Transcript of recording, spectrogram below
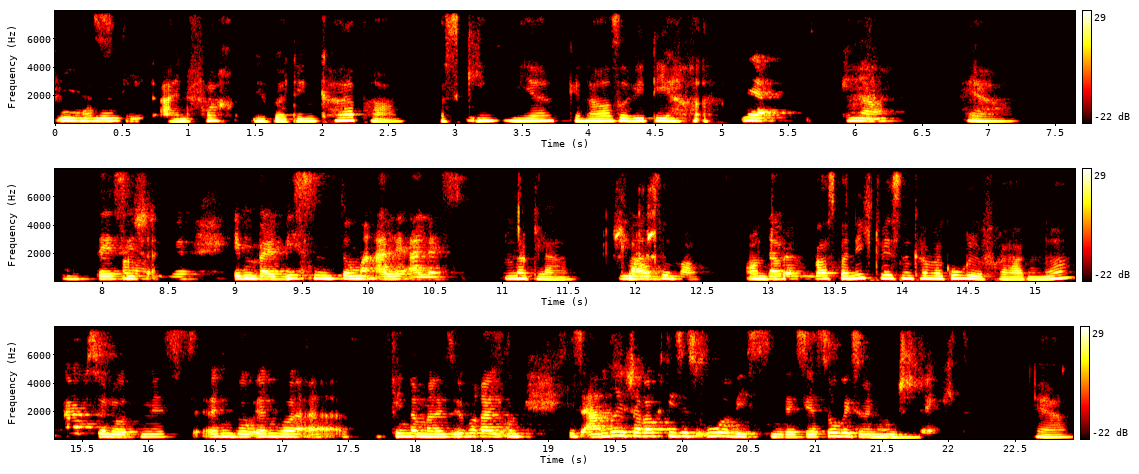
mhm. das geht einfach über den Körper. Das ging mir genauso wie dir. Ja, genau. Ja. Und das ist ah. eben, weil Wissen tun wir alle alles. Na klar, schlau sind wir. Und ja. was wir nicht wissen, können wir Google fragen, ne? Absolut. Irgendwo irgendwo äh, findet man das überall. Und das andere ist aber auch dieses Urwissen, das ja sowieso in uns mhm. steckt. Ja.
